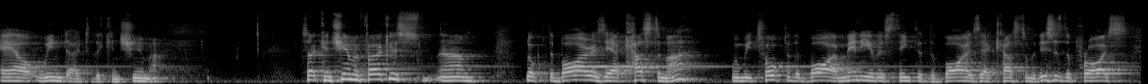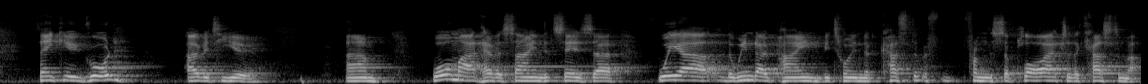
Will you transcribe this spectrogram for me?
our window to the consumer. So, consumer focus um, look, the buyer is our customer. When we talk to the buyer, many of us think that the buyer is our customer. This is the price. Thank you, good. Over to you. Um, Walmart have a saying that says, uh, "We are the window pane between the customer, from the supplier to the customer."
